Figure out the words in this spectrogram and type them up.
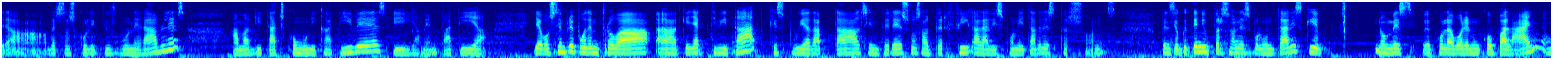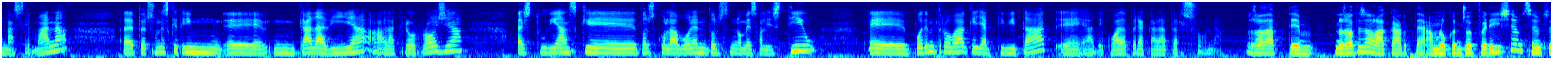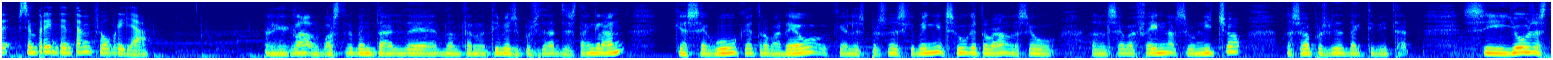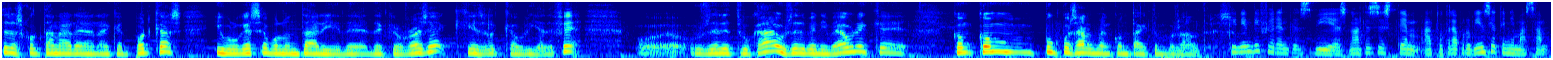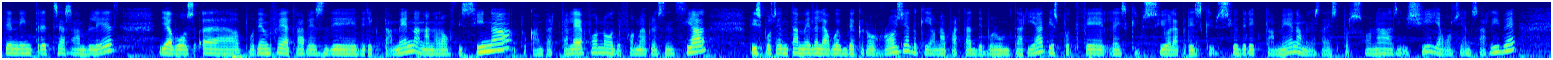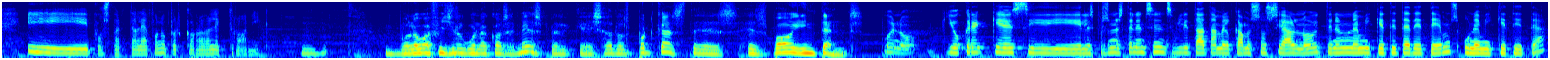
vers els col·lectius vulnerables, amb habilitats comunicatives i amb empatia. Llavors sempre podem trobar aquella activitat que es pugui adaptar als interessos, al perfil, a la disponibilitat de les persones. Penseu que teniu persones voluntaris que només col·laboren un cop a l'any, una setmana, eh, persones que tenim eh, cada dia a la Creu Roja, estudiants que doncs, col·laboren doncs, només a l'estiu, eh, podem trobar aquella activitat eh, adequada per a cada persona. Nos adaptem. Nosaltres a la carta, amb el que ens ofereixen, sempre, sempre intentem fer-ho brillar. Perquè, clar, el vostre ventall d'alternatives i possibilitats és tan gran que segur que trobareu que les persones que vinguin segur que trobaran la, seu, la seva feina, el seu nicho, la seva possibilitat d'activitat. Si jo us estés escoltant ara en aquest podcast i volgués ser voluntari de, de Creu Roja, què és el que hauria de fer? Us he de trucar, us he de venir a veure, que, com, com puc posar-me en contacte amb vosaltres? Tenim diferents vies. Nosaltres estem a tota la província, tenim, tenim 13 assemblees, llavors eh, podem fer a través de directament, anant a l'oficina, trucant per telèfon o de forma presencial. Disposem també de la web de Creu Roja, que hi ha un apartat de voluntariat i es pot fer la inscripció, la preinscripció directament amb les dades personals i així, llavors ja ens arriba, i doncs, per telèfon o per correu electrònic. Mm -hmm. Voleu afegir alguna cosa més? Perquè això dels podcasts és, és bo i intens. Bueno, jo crec que si les persones tenen sensibilitat amb el camp social no? i tenen una miqueteta de temps, una miqueteta,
